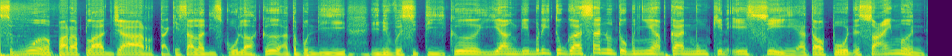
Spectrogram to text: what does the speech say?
semua para pelajar tak kisahlah di sekolah ke ataupun di universiti ke yang diberi tugasan untuk menyiapkan mungkin essay ataupun assignment.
